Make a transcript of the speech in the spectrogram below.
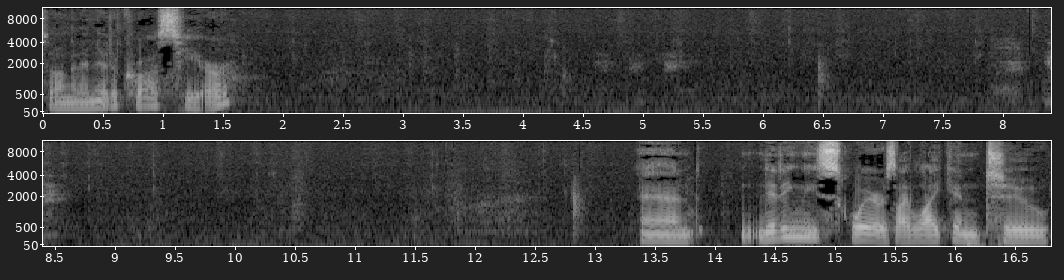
So I'm going to knit across here. And knitting these squares I liken to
